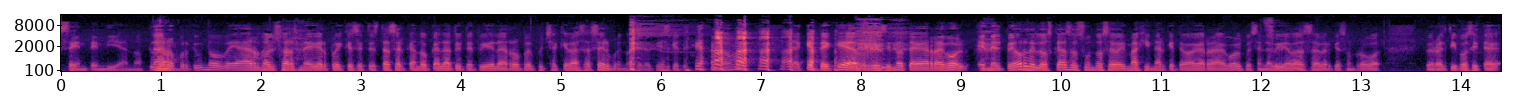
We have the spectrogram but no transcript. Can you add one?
Se entendía, ¿no? Claro, porque uno ve a Arnold Schwarzenegger, pues que se te está acercando Calato y te pide la ropa, pucha, ¿qué vas a hacer? Pues no, te lo tienes que tener nomás, ya que te queda, porque si no te agarra a gol. En el peor de los casos, uno se va a imaginar que te va a agarrar a golpes, en la vida vas a saber que es un robot. Pero el tipo, si te,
